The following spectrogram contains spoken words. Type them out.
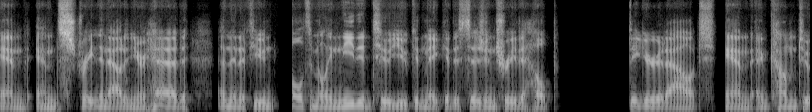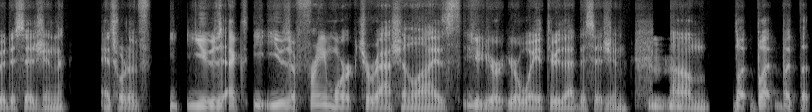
and and straighten it out in your head. And then if you ultimately needed to, you could make a decision tree to help figure it out and and come to a decision and sort of use use a framework to rationalize your your way through that decision. Mm-hmm. Um, but but but the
